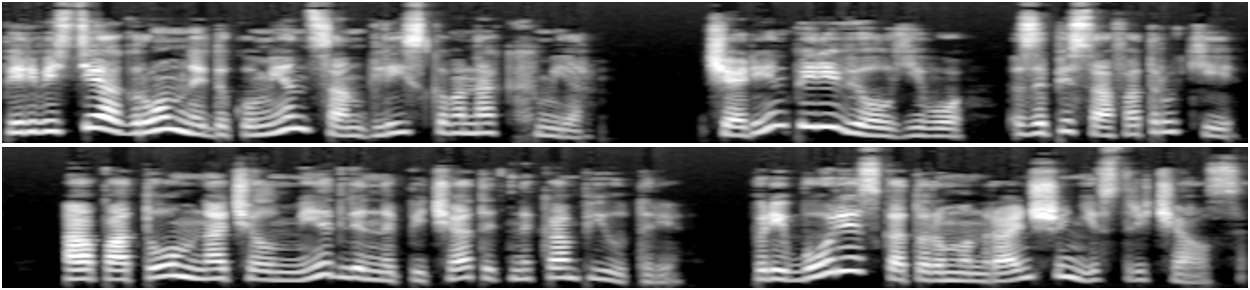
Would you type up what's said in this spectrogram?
перевести огромный документ с английского на кхмер. Чарин перевел его, записав от руки, а потом начал медленно печатать на компьютере, приборе, с которым он раньше не встречался.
